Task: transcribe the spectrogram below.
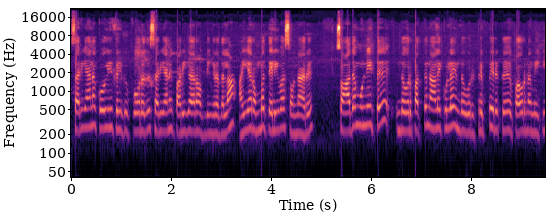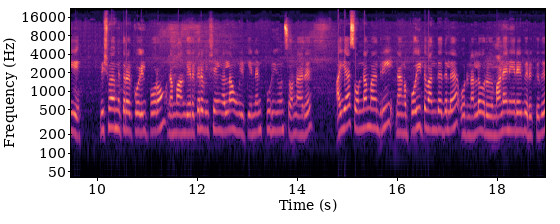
சரியான கோயில்களுக்கு போகிறது சரியான பரிகாரம் அப்படிங்கிறதெல்லாம் ஐயா ரொம்ப தெளிவாக சொன்னார். ஸோ அதை முன்னிட்டு இந்த ஒரு பத்து நாளைக்குள்ளே இந்த ஒரு ட்ரிப் இருக்குது பௌர்ணமிக்கு. விஸ்வாமித்திரர் கோயில் போகிறோம் நம்ம அங்கே இருக்கிற விஷயங்கள்லாம் உங்களுக்கு என்னென்னு புரியும்னு சொன்னார். ஐயா சொன்ன மாதிரி நாங்கள் போயிட்டு வந்ததில் ஒரு நல்ல ஒரு மனநிறைவு இருக்குது.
